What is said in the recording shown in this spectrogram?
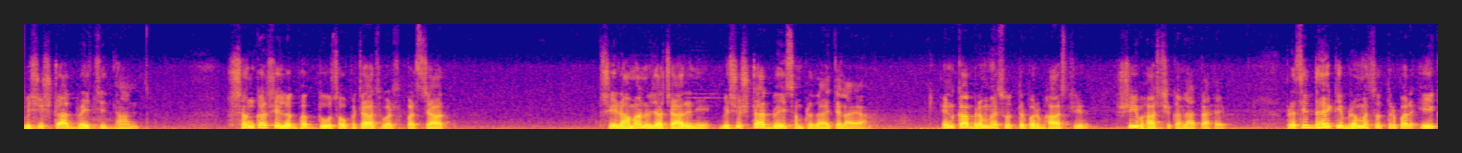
विशिष्टाद्वैत सिद्धांत। शंकर से लगभग 250 वर्ष पश्चात श्री रामानुजाचार्य ने विशिष्टाद्वैत संप्रदाय चलाया। इनका ब्रह्मसूत्र पर भाष्य श्री भाष्य कहलाता है। प्रसिद्ध है कि ब्रह्मसूत्र पर एक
